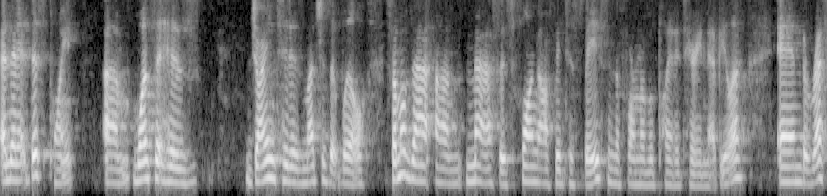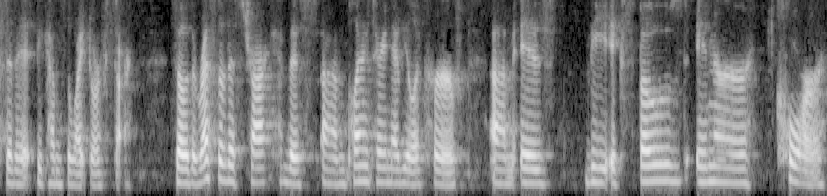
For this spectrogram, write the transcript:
And then at this point, um, once it has gianted as much as it will, some of that um, mass is flung off into space in the form of a planetary nebula, and the rest of it becomes the white dwarf star. So the rest of this track, this um, planetary nebula curve um, is the exposed inner core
